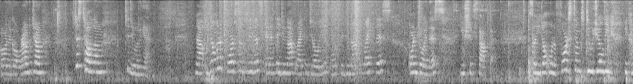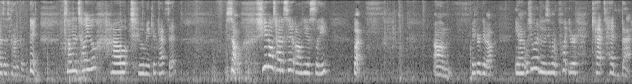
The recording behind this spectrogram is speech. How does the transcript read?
or they go around the jump, just tell them to do it again. Now, you don't want to force them to do this, and if they do not like agility, or if they do not like this, enjoy this, you should stop that. So you don't want to force them to do agility because it's not a good thing. So I'm going to tell you how to make your cat sit. So, she knows how to sit, obviously, but um, make her get up. And what you want to do is you want to put your cat's head back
